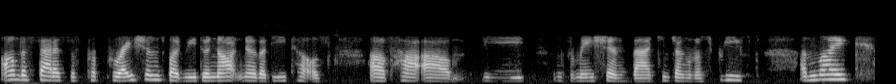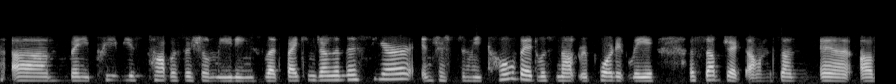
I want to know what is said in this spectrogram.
on the status of preparations, but we do not know the details of how um, the information that Kim Jong Un was briefed. Unlike um, many previous top official meetings led by Kim Jong Un this year, interestingly, COVID was not reportedly a subject on sun, uh, of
